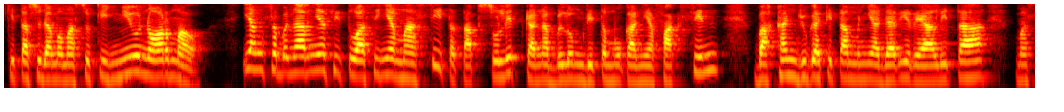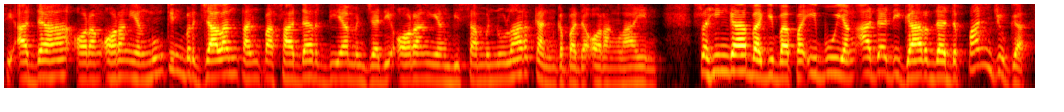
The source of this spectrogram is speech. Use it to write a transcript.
kita sudah memasuki new normal yang sebenarnya situasinya masih tetap sulit karena belum ditemukannya vaksin. Bahkan juga kita menyadari realita masih ada orang-orang yang mungkin berjalan tanpa sadar dia menjadi orang yang bisa menularkan kepada orang lain. Sehingga bagi Bapak Ibu yang ada di garda depan juga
